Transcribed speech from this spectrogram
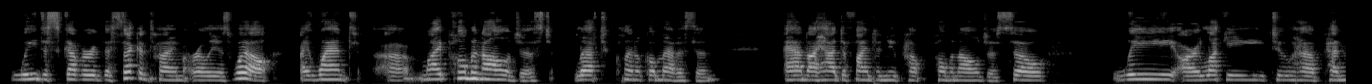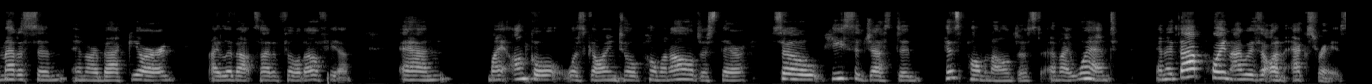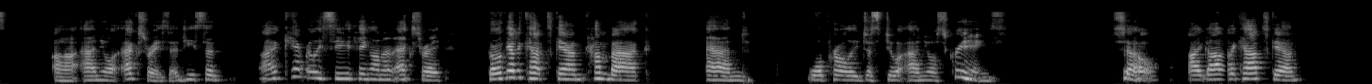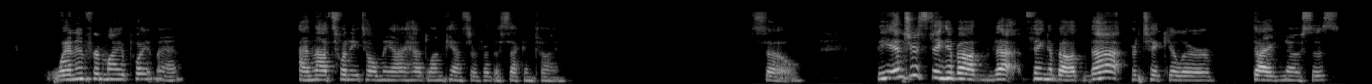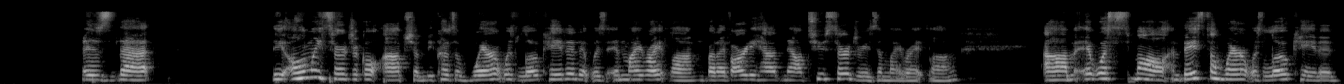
we discovered the second time early as well. I went, uh, my pulmonologist left clinical medicine and I had to find a new pulmonologist. So we are lucky to have Penn Medicine in our backyard. I live outside of Philadelphia. And my uncle was going to a pulmonologist there. So he suggested his pulmonologist, and I went. And at that point, I was on x rays, uh, annual x rays. And he said, I can't really see anything on an x ray. Go get a CAT scan, come back, and we'll probably just do annual screenings. So I got a CAT scan, went in for my appointment, and that's when he told me I had lung cancer for the second time. So the interesting about that thing about that particular diagnosis is that the only surgical option because of where it was located it was in my right lung but i've already had now two surgeries in my right lung um, it was small and based on where it was located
